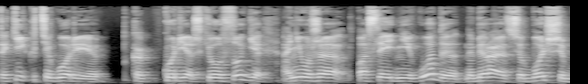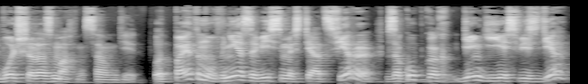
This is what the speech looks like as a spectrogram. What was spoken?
Такие категории как курьерские услуги, они уже последние годы набирают все больше и больше размах на самом деле. Вот поэтому вне зависимости от сферы в закупках деньги есть везде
